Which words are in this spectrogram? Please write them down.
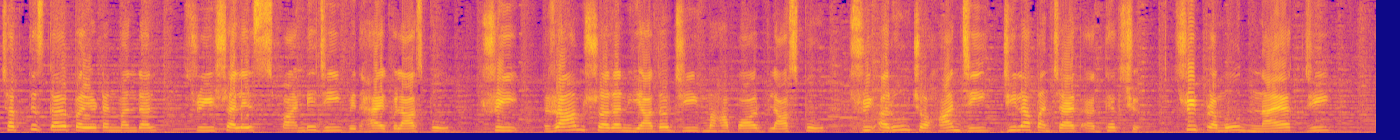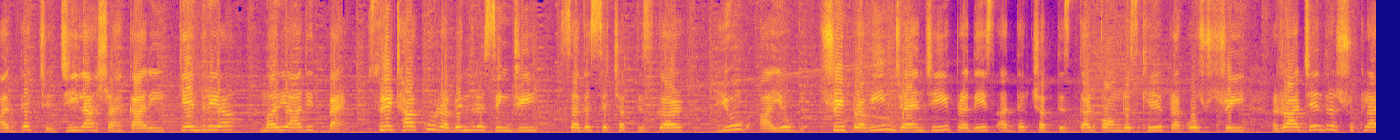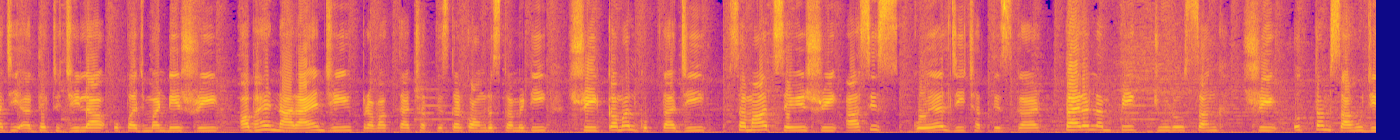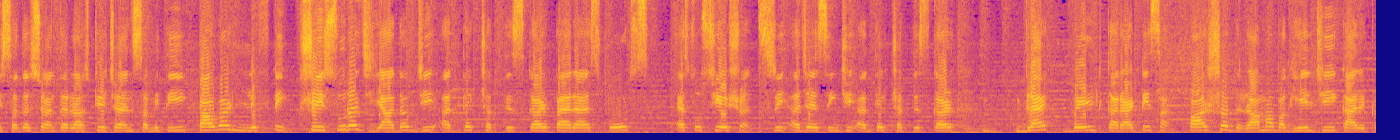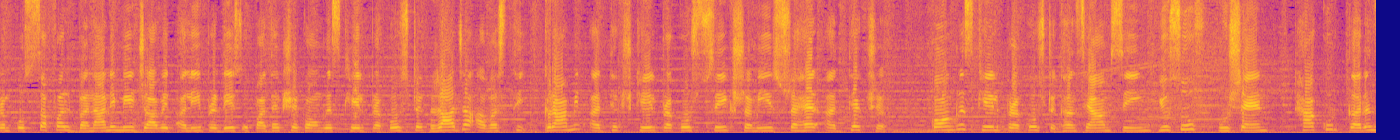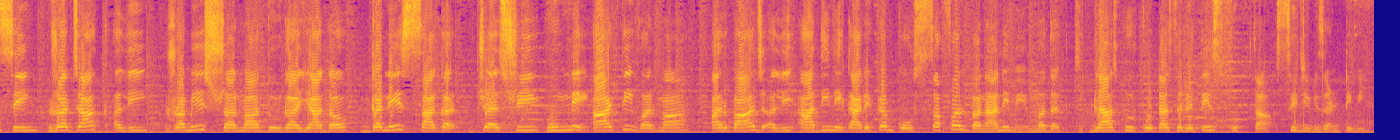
छत्तीसगढ़ पर्यटन मंडल, श्री शैलेश पांडे जी, विधायक बिलासपुर, श्री राम शरण यादव जी, महापौर बिलासपुर, श्री अरुण चौहान जी, जिला पंचायत अध्यक्ष, श्री प्रमोद नायक जी, अध्यक्ष, जिला सहकारी केंद्रीय मर्यादित बैंक, श्री ठाकुर रविंद्र सिंह जी सदस्य छत्तीसगढ़ योग आयोग। श्री प्रवीण जैन जी, प्रदेश अध्यक्ष छत्तीसगढ़ कांग्रेस खेल प्रकोष्ठ श्री राजेंद्र शुक्ला जी, अध्यक्ष जिला उपज मंडी श्री अभय नारायण जी, प्रवक्ता छत्तीसगढ़ कांग्रेस कमेटी श्री कमल गुप्ता जी, समाज सेवी श्री आशीष गोयल जी, छत्तीसगढ़ पैरालंपिक जूडो संघ श्री उत्तम साहू जी, सदस्य अंतर्राष्ट्रीय चयन समिति पावर लिफ्टिंग श्री सूरज यादव जी, अध्यक्ष Chhattisgarh para sports association, Shri Ajay Singh ji अध्यक्ष छत्तीसगढ़, ब्लैक बेल्ट कराटे संघ, पार्षद रामा बघेल जी कार्यक्रम को सफल बनाने में जावेद अली, प्रदेश उपाध्यक्ष कांग्रेस खेल प्रकोष्ठ, राजा अवस्थी, ग्रामीण अध्यक्ष खेल प्रकोष्ठ शेख शमीर, शहर अध्यक्ष कांग्रेस खेल प्रकोष्ठ घनश्याम सिंह, यूसुफ हुसैन ठाकुर, करण सिंह, रजाक अली, रमेश शर्मा, दुर्गा यादव, गणेश सागर, जयश्री हुमने आरती वर्मा, अरबाज अली आदि ने कार्यक्रम को सफल बनाने में मदद की। बिलासपुर कोटा से Ritesh Gupta C vision TV.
